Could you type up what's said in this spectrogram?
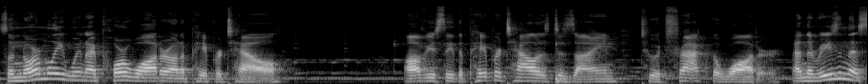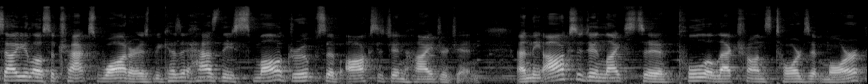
So normally when I pour water on a paper towel, obviously the paper towel is designed to attract the water. And the reason that cellulose attracts water is because it has these small groups of oxygen hydrogen. And the oxygen likes to pull electrons towards it more,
